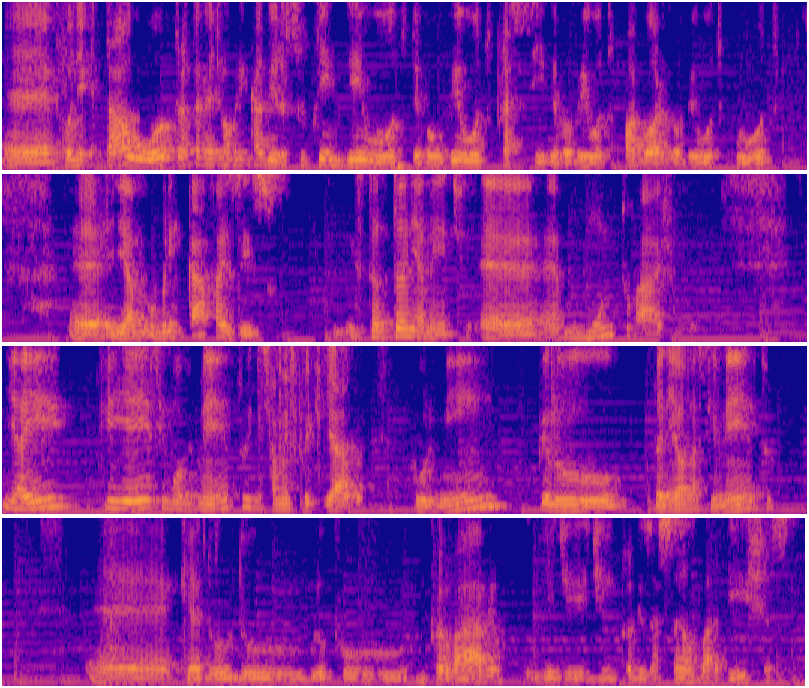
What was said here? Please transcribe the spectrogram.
É, conectar o outro através de uma brincadeira, surpreender o outro, devolver o outro para si, devolver o outro para agora, devolver o outro para o outro. É, e a, o brincar faz isso instantaneamente, é, é muito mágico. E aí criei esse movimento, inicialmente foi criado por mim, pelo Daniel Nascimento, é, que é do, do, grupo Improvável, de, de improvisação, Barbixas,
